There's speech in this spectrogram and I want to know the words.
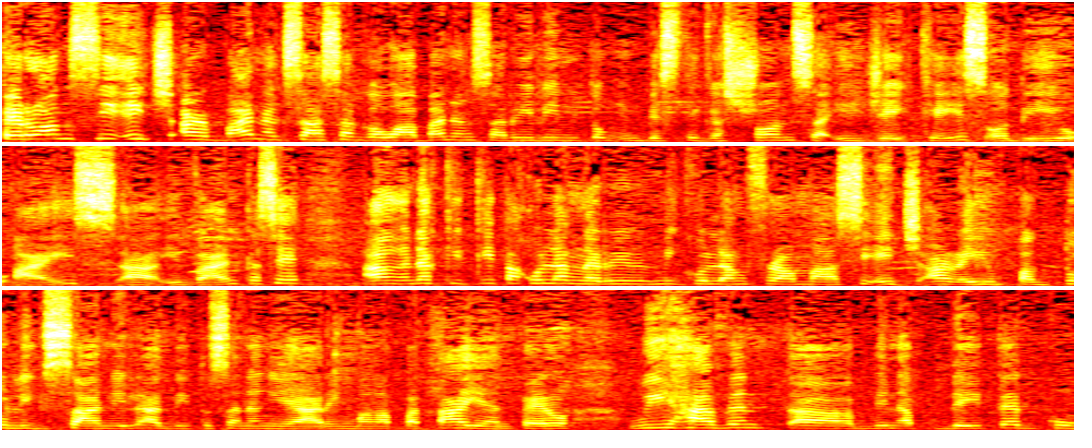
Pero ang CHR ba, nagsasagawa ba ng sarili nitong investigasyon sa EJ case o DUIs, ah, Ivan? Kasi ang nakikita ko lang, naririnig ko lang from ah, CHR ay yung pagtuligsa nila dito sa nangyayaring mga patayan. Pero we haven't ah, been updated kung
